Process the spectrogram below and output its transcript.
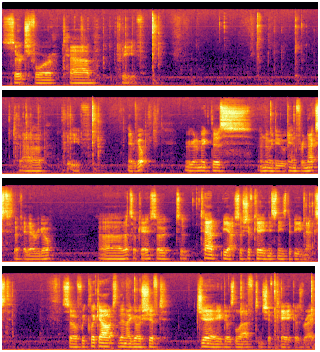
Search for tab prev. Tab prev. There we go. We're going to make this and then we do in for next. Okay, there we go. Uh, that's okay. So to tab, yeah, so shift K this needs to be next. So if we click out, then I go shift J, it goes left, and shift K, it goes right.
